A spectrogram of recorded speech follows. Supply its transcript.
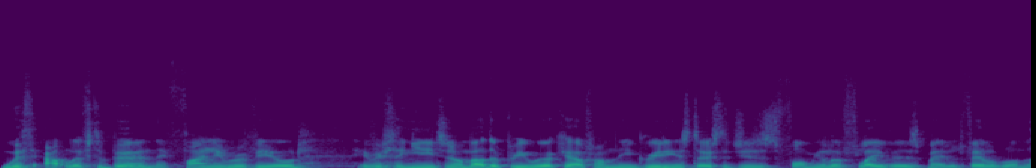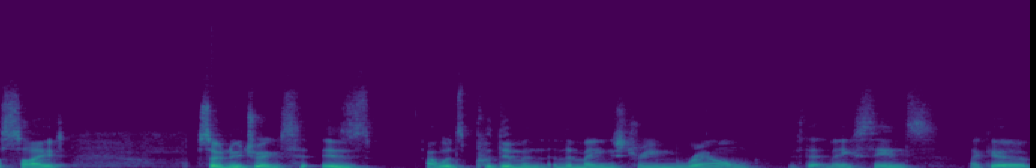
with Outlift to Burn. They finally revealed everything you need to know about the pre-workout from the ingredients, dosages, formula, flavors, made available on the site. So Nutrex is, I would put them in the mainstream realm, if that makes sense. Like a,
